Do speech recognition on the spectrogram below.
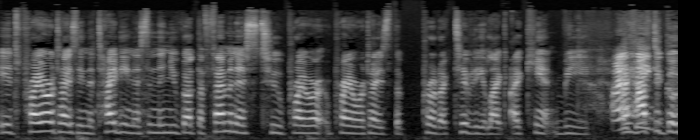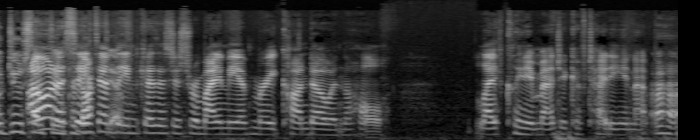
it's prioritizing the tidiness and then you've got the feminists who prior, prioritize the productivity. Like i can't be i, I have to go do something i want to say something because it's just reminding me of marie kondo and the whole life changing magic of tidying up uh-huh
